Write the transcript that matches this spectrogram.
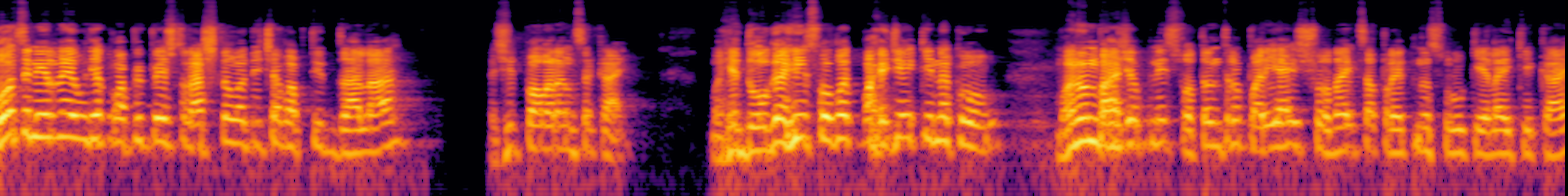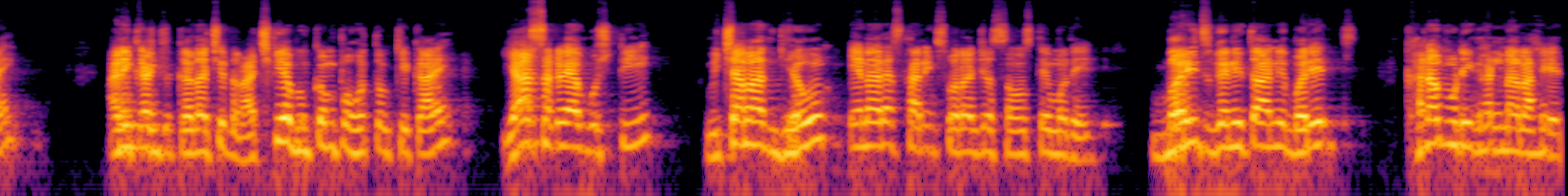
तोच निर्णय उद्या कॉपी पेस्ट राष्ट्रवादीच्या बाबतीत झाला. अजित पवारांचं काय? मग हे दोघंही सोबत पाहिजे की नको? म्हणून भाजपने स्वतंत्र पर्याय शोधायचा प्रयत्न सुरू केलाय की काय? आणि कदाचित राजकीय भूकंप होतो की काय? या सगळ्या गोष्टी विचारात घेऊन येणाऱ्या स्थानिक स्वराज्य संस्थेमध्ये बरीच गणित आणि बरीच घडामोडी घडणार आहेत.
